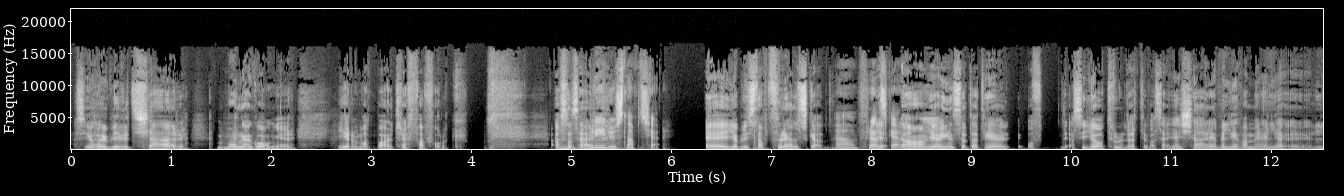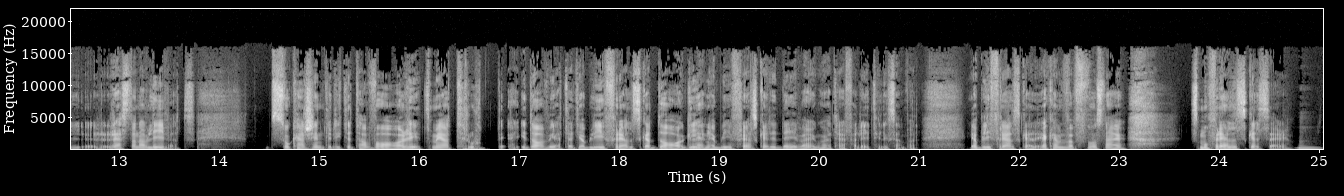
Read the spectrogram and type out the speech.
alltså jag har ju blivit kär många gånger genom att bara träffa folk. Alltså så här, Blir du snabbt kär? eh, jag blir snabbt förälskad. Ja, förälskad. Ja, jag har Mm. insett att det är ofta, alltså jag trodde att det var så här, jag är kär, jag vill leva med det resten av livet. Så kanske inte riktigt har varit, men jag har trott det. Idag vet jag att jag blir förälskad dagligen. Jag blir förälskad i dig varje gång jag träffar dig till exempel. Jag blir förälskad, jag kan få såna här små förälskelser. Mm.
